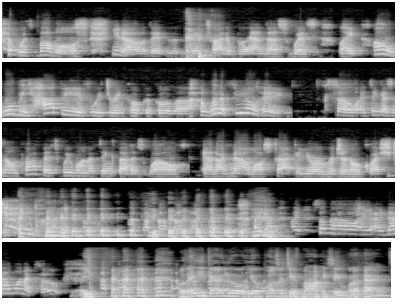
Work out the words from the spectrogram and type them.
with bubbles. You know, they, they try to brand us with, like, oh, we'll be happy if we drink Coca Cola. what a feeling. So I think as nonprofits, we want to think that as well. And I've now lost track of your original question. but, um, I got, I, somehow I, I, now want a Coke. well, there you go. Your your positive marketing worked.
